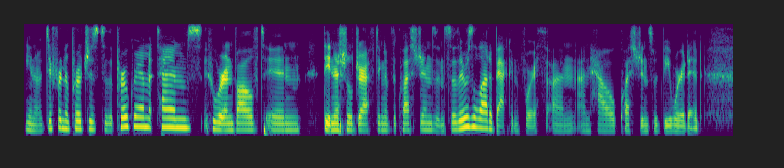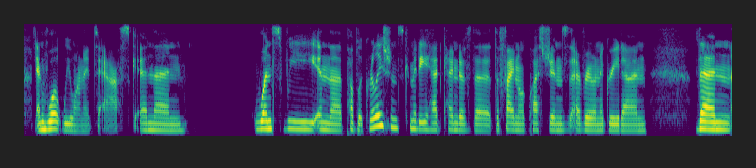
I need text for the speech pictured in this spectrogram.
you know different approaches to the program at times who were involved in the initial drafting of the questions, and so there was a lot of back and forth on on how questions would be worded and what we wanted to ask, and then once we in the public relations committee had kind of the the final questions that everyone agreed on Then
